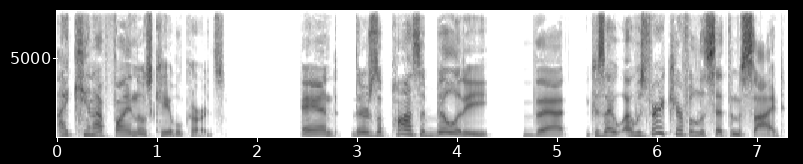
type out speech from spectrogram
I cannot find those cable cards. And there's a possibility that because I, I was very careful to set them aside.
